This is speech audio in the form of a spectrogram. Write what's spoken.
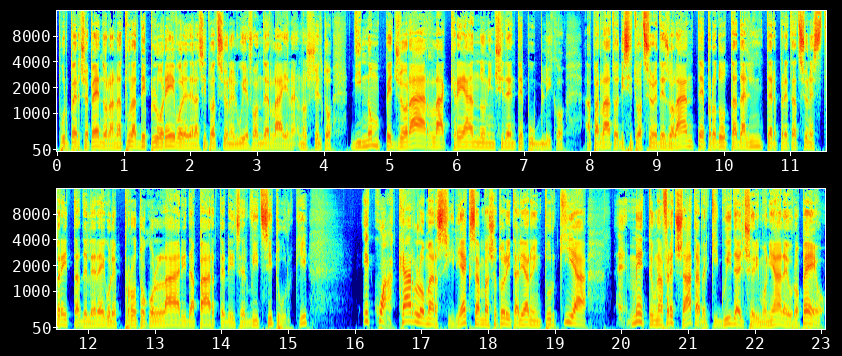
pur percependo la natura deplorevole della situazione, lui e von der Leyen hanno scelto di non peggiorarla creando un incidente pubblico. Ha parlato di situazione desolante prodotta dall'interpretazione stretta delle regole protocollari da parte dei servizi turchi. E qua Carlo Marsili, ex ambasciatore italiano in Turchia, eh, mette una frecciata per chi guida il cerimoniale europeo.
